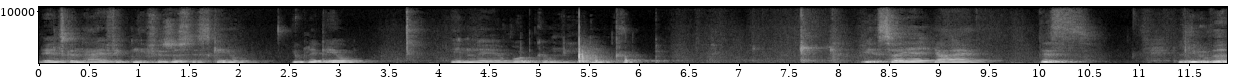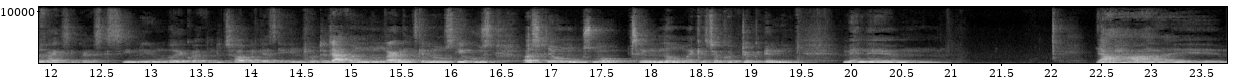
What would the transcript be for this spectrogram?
Jeg elsker den her. Jeg fik den i fødselsdagsgave. Julegave. En øh, uh, Vulcan Cup. Så ja, jeg er... This Lige nu ved jeg faktisk ikke, hvad jeg skal sige. Lige nu ved jeg ikke, hvilken topic jeg skal ind på. Det er derfor, nogle gange skal man måske huske at skrive nogle små ting ned, man kan så gå dykke ind i. Men øh, jeg har... Øh,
